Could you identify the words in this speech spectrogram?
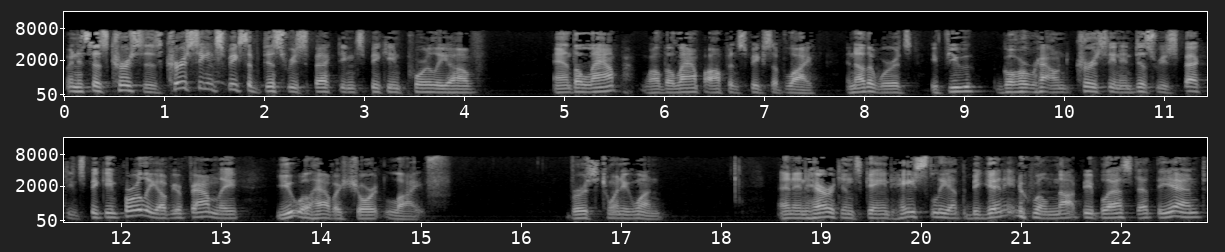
When it says curses, cursing speaks of disrespecting, speaking poorly of. And the lamp, well, the lamp often speaks of life. In other words, if you go around cursing and disrespecting, speaking poorly of your family, you will have a short life. Verse 21. An inheritance gained hastily at the beginning will not be blessed at the end.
